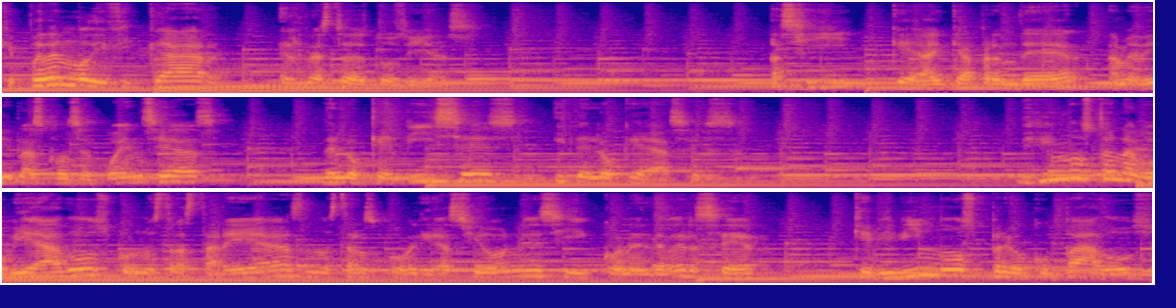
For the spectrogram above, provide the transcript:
que pueden modificar el resto de tus días. Así que hay que aprender a medir las consecuencias de lo que dices y de lo que haces. Vivimos tan agobiados con nuestras tareas, nuestras obligaciones y con el deber ser que vivimos preocupados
